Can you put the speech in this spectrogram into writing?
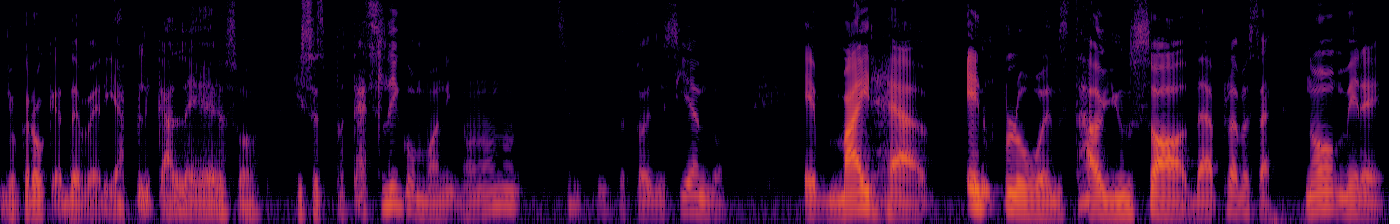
Yo creo que debería explicarle eso. He says, but that's legal money. No, no, no. Te estoy diciendo. It might have influenced how you saw that plebiscite. No, mire,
